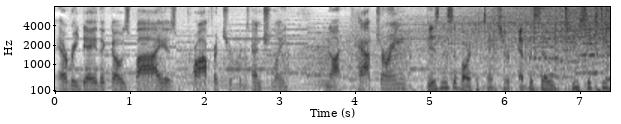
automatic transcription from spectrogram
Every day that goes by is profits you're potentially not capturing. Business of Architecture, episode 269.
